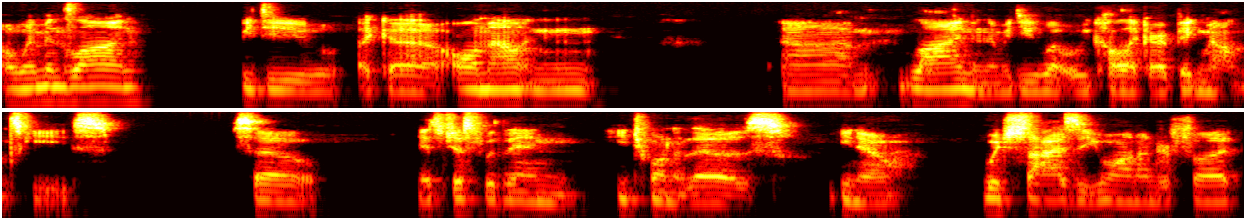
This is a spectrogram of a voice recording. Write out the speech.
a, women's line, we do like a all mountain um, line, and then we do what we call like our big mountain skis. So it's just within each one of those, you know, which size that you want underfoot,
